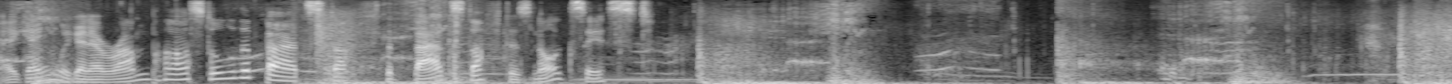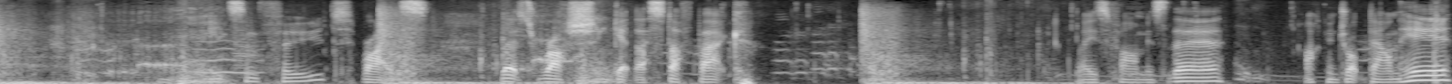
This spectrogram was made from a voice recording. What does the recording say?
Again, we're gonna run past all the bad stuff. The bad stuff does not exist. Some food? Right. Let's rush and get that stuff back. Blaze farm is there. I can drop down here.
